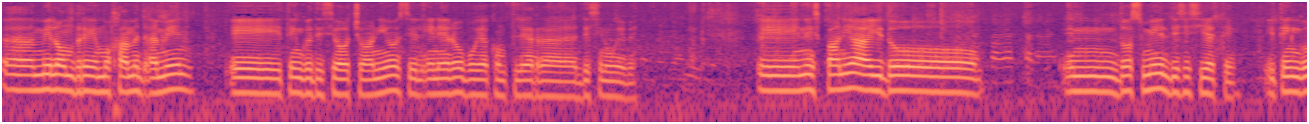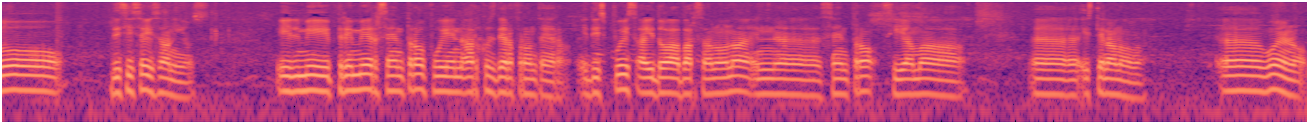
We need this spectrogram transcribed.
Uh, mi nombre es Mohamed Amin y tengo 18 años. En enero voy a cumplir uh, 19. Y en España he ido en 2017 y tengo 16 años. Y mi primer centro fue en Arcos de la Frontera y después he ido a Barcelona en el centro se llama Estela Nova. Uh, bueno,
